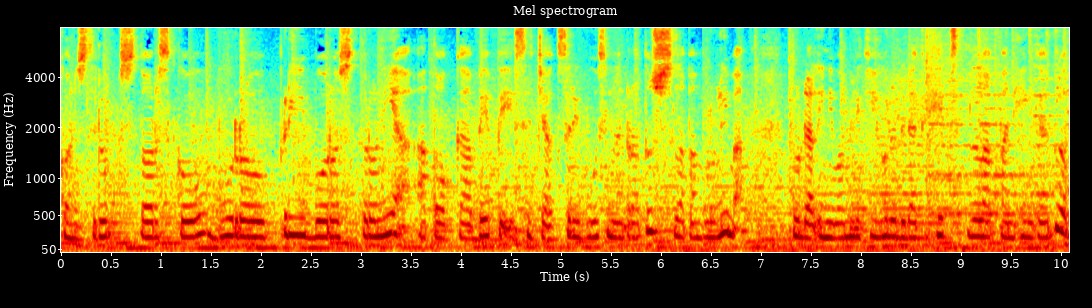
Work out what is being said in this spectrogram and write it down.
Konstruktorsko Buro Priborostronia atau KBP sejak 1985. Rudal ini memiliki hulu ledak hits 8 hingga 12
